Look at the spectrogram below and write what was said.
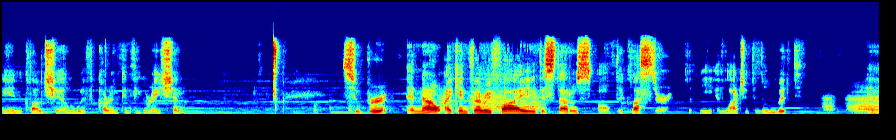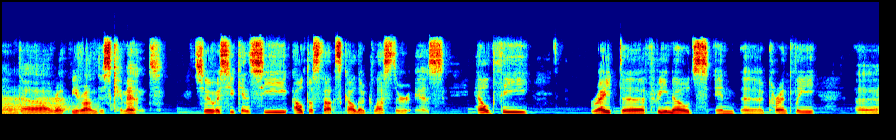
in Cloud Shell with current configuration. Super. And now I can verify the status of the cluster. Let me enlarge it a little bit. And uh, let me run this command. So as you can see, Autoscaler cluster is healthy, right? Uh, three nodes in uh, currently uh,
